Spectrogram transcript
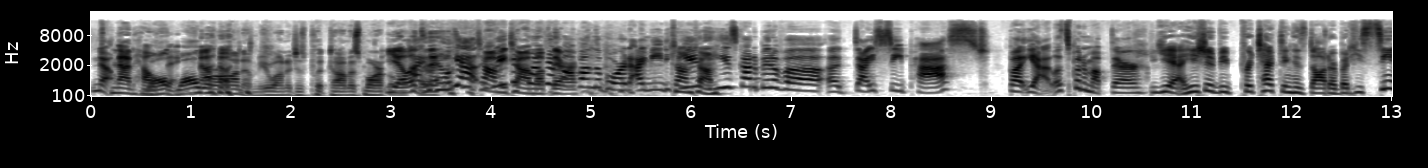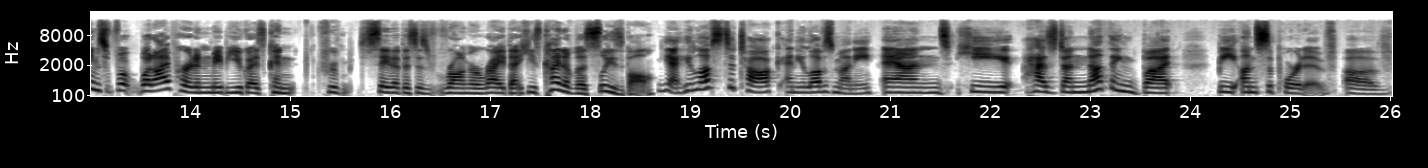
no Not While, helping. while we're on him, you want to just put Thomas Markle Yeah, let's- there? let's yeah, put Tommy we can Tom put up him there. up on the board. I mean, Tom he, Tom. he's got a bit of a, a dicey past, but yeah, let's put him up there. Yeah, he should be protecting his daughter, but he seems, what I've heard, and maybe you guys can prove, say that this is wrong or right, that he's kind of a sleazeball. Yeah, he loves to talk and he loves money, and he has done nothing but be unsupportive of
